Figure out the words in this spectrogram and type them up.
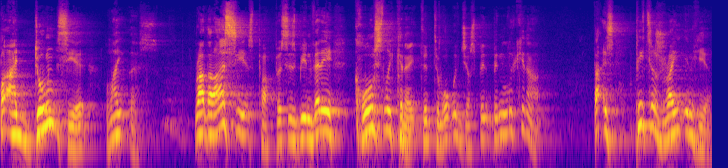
but I don't see it like this. Rather, I see its purpose as being very closely connected to what we've just been, been looking at. That is Peter's writing here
